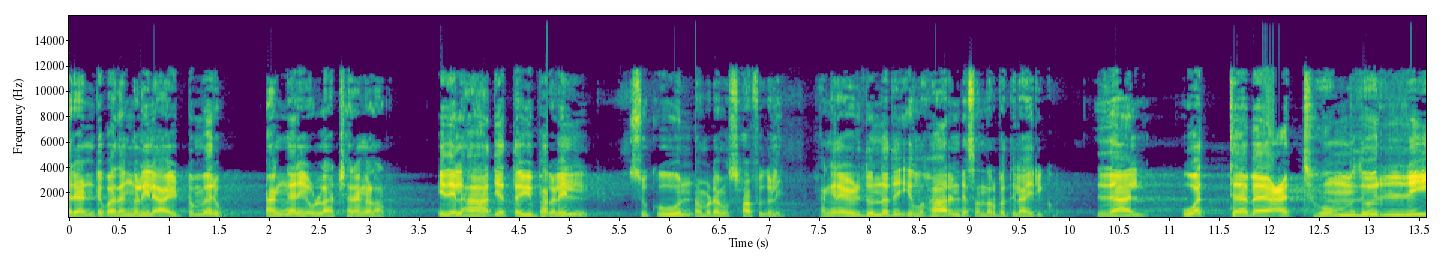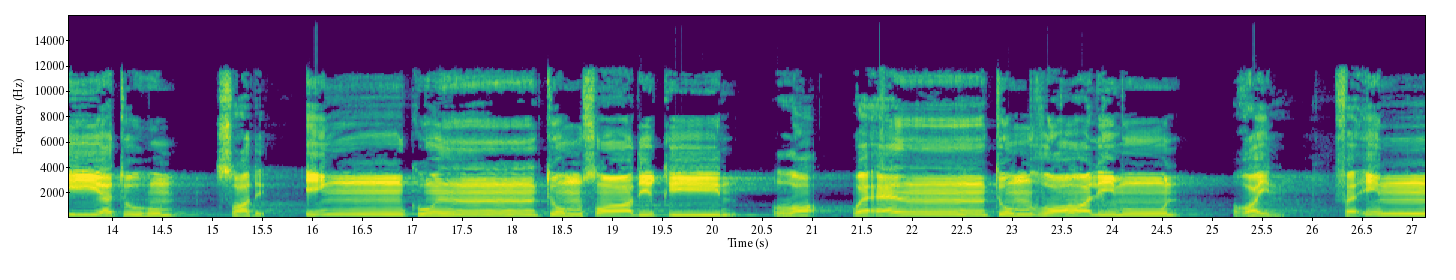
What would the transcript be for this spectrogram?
രണ്ട് പദങ്ങളിലായിട്ടും വരും. അങ്ങനെയുള്ള അക്ഷരങ്ങളാണ്. ഇതിൽ ആദ്യത്തെ വിഭാഗങ്ങളിൽ സുക്കൂൻ നമ്മുടെ മുസാഫുകളിൽ അങ്ങനെ എഴുതുന്നത് ഇൽഹാറിന്റെ സന്ദർഭത്തിലായിരിക്കും. ദാൽ واتبعتهم ذريتهم صاد إن كنتم صادقين ض وأنتم ظالمون غين فإنهم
